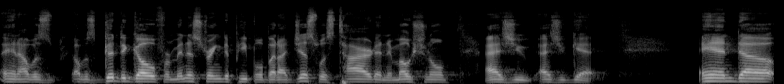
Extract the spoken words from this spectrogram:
and I was I was good to go for ministering to people, but I just was tired and emotional as you as you get. And uh,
